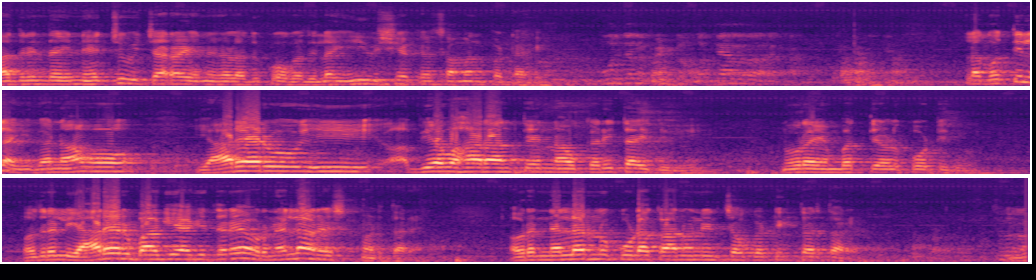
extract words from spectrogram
ಆದ್ದರಿಂದ ಇನ್ನು ಹೆಚ್ಚು ವಿಚಾರ ಏನು ಹೇಳೋದಕ್ಕೆ ಹೋಗೋದಿಲ್ಲ. ಈ ವಿಷಯಕ್ಕೆ ಸಂಬಂಧಪಟ್ಟ ಹಾಗೆ. ಅಲ್ಲ ಗೊತ್ತಿಲ್ಲ. ಈಗ ನಾವು ಯಾರ್ಯಾರು ಈ ಅವ್ಯವಹಾರ ಅಂತೇನು ನಾವು ಕರಿತಾ ಇದ್ದೀವಿ. ನೂರ ಎಂಬತ್ತೇಳು ಕೋಟಿದು. ಅದರಲ್ಲಿ ಯಾರ್ಯಾರು ಭಾಗಿಯಾಗಿದ್ದಾರೆ, ಅವ್ರನ್ನೆಲ್ಲ ಅರೆಸ್ಟ್ ಮಾಡ್ತಾರೆ. ಅವರನ್ನೆಲ್ಲರನ್ನೂ ಕೂಡ ಕಾನೂನಿನ ಚೌಕಟ್ಟಿಗೆ ತರ್ತಾರೆ. ಈಗ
